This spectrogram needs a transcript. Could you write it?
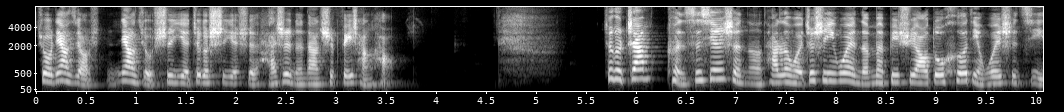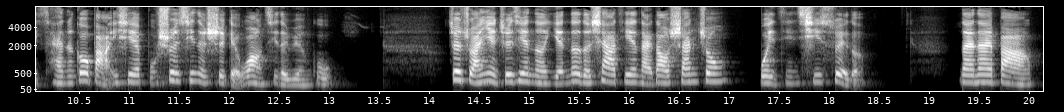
就酿酒酿酒事业这个事业是还是仍然是非常好。这个詹肯斯先生呢，他认为这是因为人们必须要多喝点威士忌，才能够把一些不顺心的事给忘记的缘故。这转眼之间呢，炎热的夏天来到山中，我已经七岁了。奶奶把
